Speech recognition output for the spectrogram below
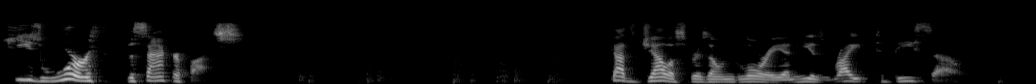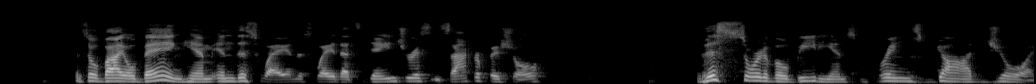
he's worth the sacrifice. God's jealous for his own glory, and he is right to be so. And so, by obeying him in this way, in this way that's dangerous and sacrificial, this sort of obedience brings God joy.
